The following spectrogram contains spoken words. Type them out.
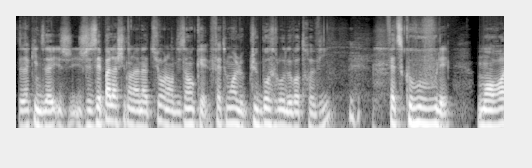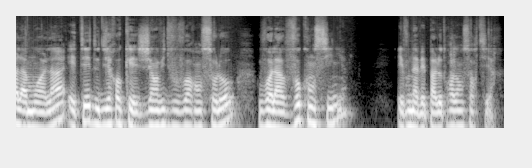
C'est-à-dire qu'ils a- je ne les ai pas lâchés dans la nature en leur disant, OK, faites-moi le plus beau solo de votre vie. Faites ce que vous voulez. Mon rôle à moi, là, était de dire, OK, j'ai envie de vous voir en solo. Voilà vos consignes et vous n'avez pas le droit d'en sortir.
